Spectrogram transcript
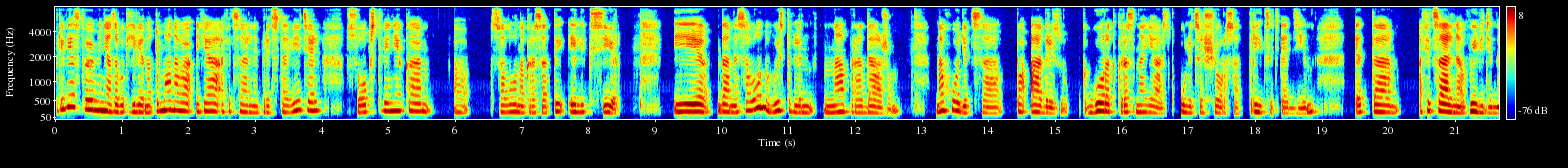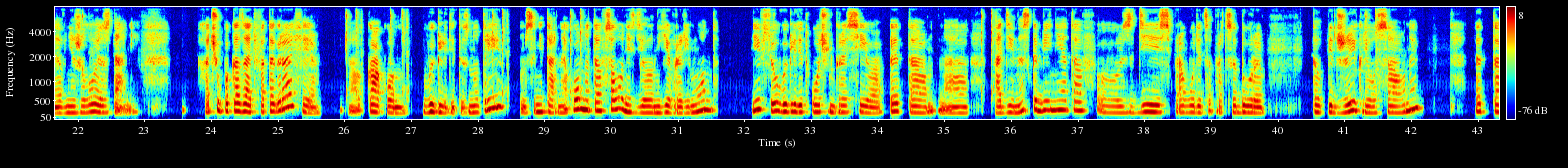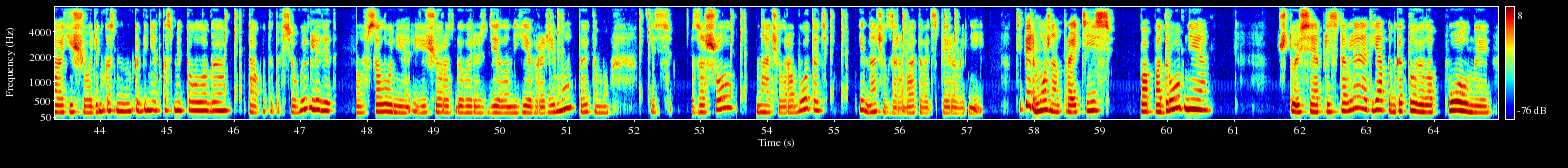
Приветствую, меня зовут Елена Туманова, я официальный представитель собственника а, салона красоты «Эликсир». И данный салон выставлен на продажу. Находится по адресу город Красноярск, улица Щерса, 31. Это официально выведенное в нежилое здание. Хочу показать фотографии, а, как он выглядит изнутри. Санитарная комната. В салоне сделан евроремонт. И все выглядит очень красиво. Это а, один из кабинетов. Э, здесь проводятся процедуры LPG, криосауны. Это еще один кабинет косметолога. Так вот это все выглядит. В салоне, еще раз говорю, сделан евроремонт, поэтому здесь зашел, начал работать и начал зарабатывать с первых дней. Теперь можно пройтись поподробнее, что из себя представляет. Я подготовила полный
